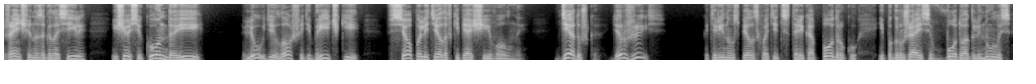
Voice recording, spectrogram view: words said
Женщины заголосили. Еще секунда и... Люди, лошади, брички все полетело в кипящие волны. «Дедушка, держись!» Катерина успела схватить старика под руку и, погружаясь в воду, оглянулась,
